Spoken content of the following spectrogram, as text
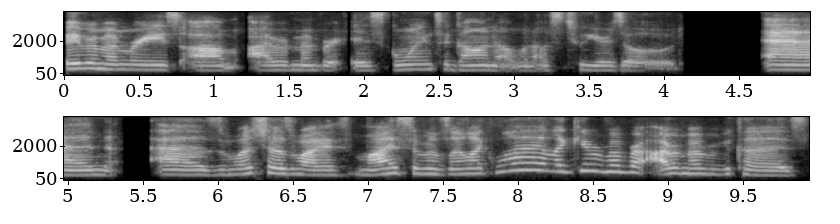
favorite memories um, I remember is going to Ghana when I was two years old. And as much as my my siblings are like, what? Like you remember? I remember because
